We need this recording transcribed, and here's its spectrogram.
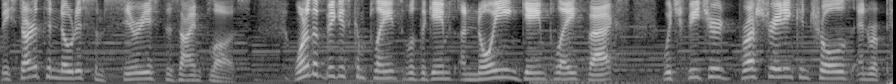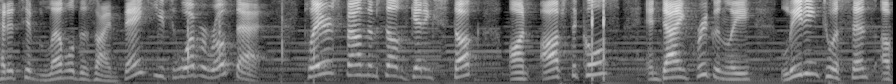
they started to notice some serious design flaws. One of the biggest complaints was the game's annoying gameplay facts, which featured frustrating controls and repetitive level design. Thank you to whoever wrote that. Players found themselves getting stuck on obstacles and dying frequently, leading to a sense of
